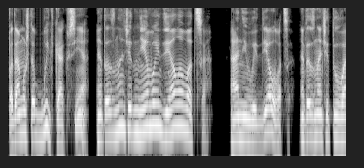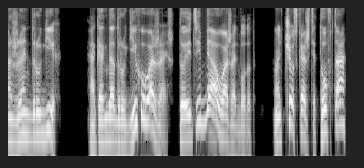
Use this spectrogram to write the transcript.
Потому что быть как все — это значит не выделываться. А не выделываться — это значит уважать других. А когда других уважаешь, то и тебя уважать будут. Ну, что скажете, туфта?»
